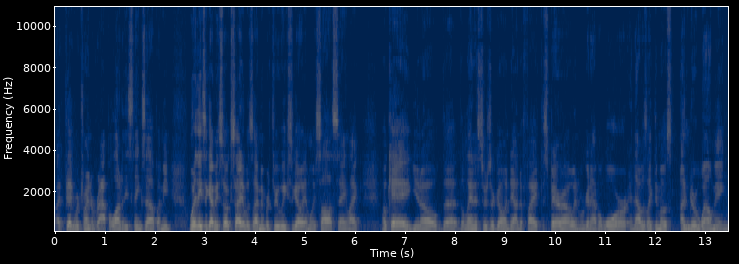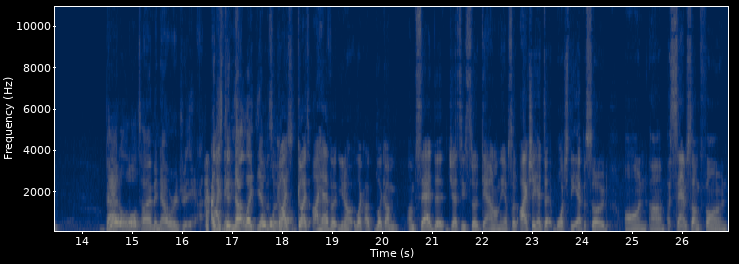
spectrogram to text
I feel like we're trying to wrap a lot of these things up. I mean, one of the things that got me so excited was I remember three weeks ago Emily Salas saying like, "Okay, you know, the the Lannisters are going down to fight the Sparrow, and we're gonna have a war," and that was like the most underwhelming battle of all well- time. And now we're. in- I just think did not like the episode. Well, at guys, all. guys, I have a you know, like, I, like I'm, I'm sad that Jesse's so down on the episode. I actually had to watch the episode on um, a Samsung phone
